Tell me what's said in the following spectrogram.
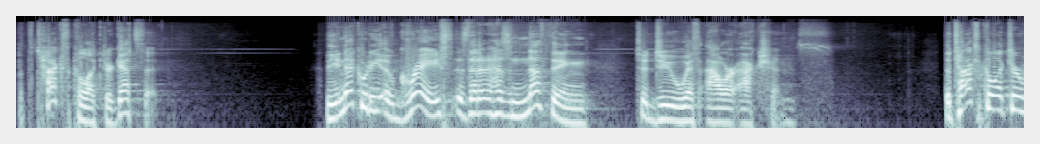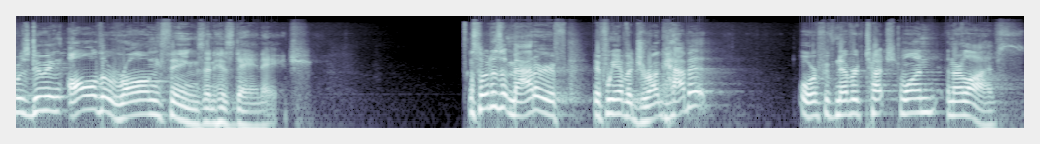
But the tax collector gets it. The iniquity of grace is that it has nothing to do with our actions. The tax collector was doing all the wrong things in his day and age. So it doesn't matter if, if we have a drug habit or if we've never touched one in our lives.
